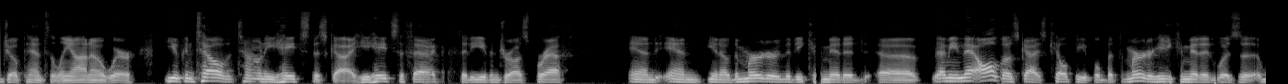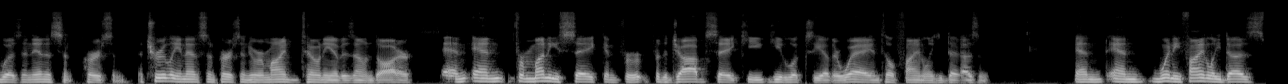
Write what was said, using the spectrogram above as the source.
Joe Pantoliano, where you can tell that Tony hates this guy. He hates the fact that he even draws breath and and you know the murder that he committed uh, i mean they, all those guys kill people but the murder he committed was a, was an innocent person a truly an innocent person who reminded tony of his own daughter. And and for money's sake and for for the job's sake he he looks the other way until finally he doesn't. And and when he finally does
